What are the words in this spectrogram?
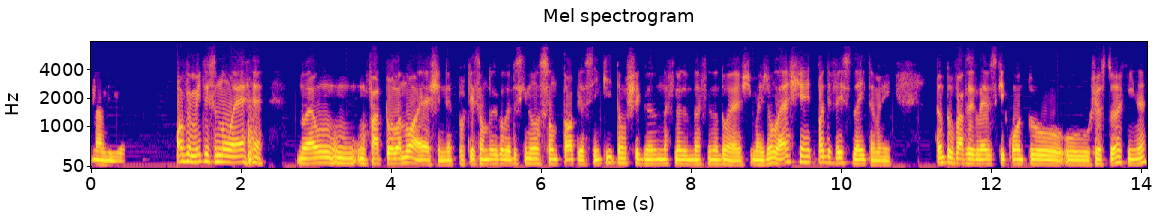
na liga. Obviamente isso não é não é um, um, fator lá no Oeste, né? Porque são dois goleiros que não são top assim, que estão chegando na final, na final do Oeste. Mas no Leste a gente pode ver isso daí também. Tanto o Vasilevski quanto o Shosturkin, né?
